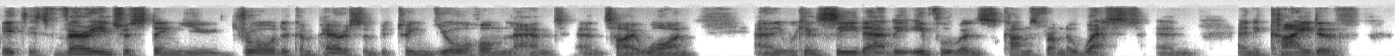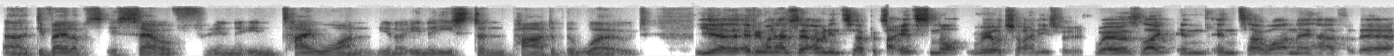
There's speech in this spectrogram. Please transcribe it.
It's it's very interesting. You draw the comparison between your homeland and Taiwan, and we can see that the influence comes from the West, and and it kind of uh, develops itself in in Taiwan. You know, in the eastern part of the world. yeah everyone has their own interpretation it's not real chinese food whereas like in in taiwan they have their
